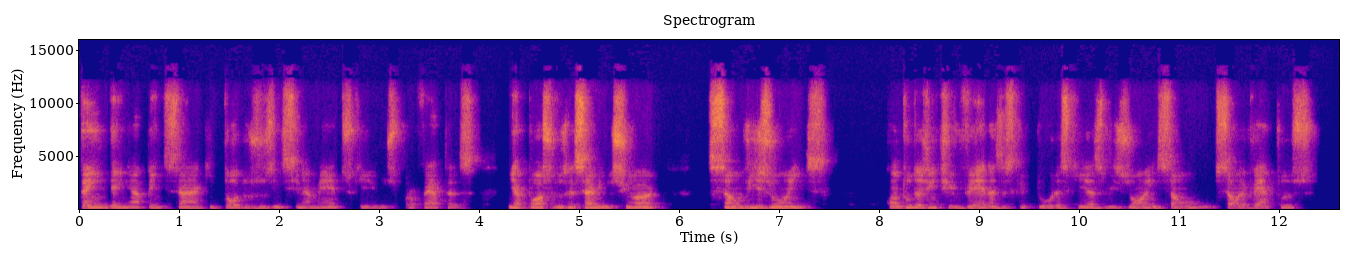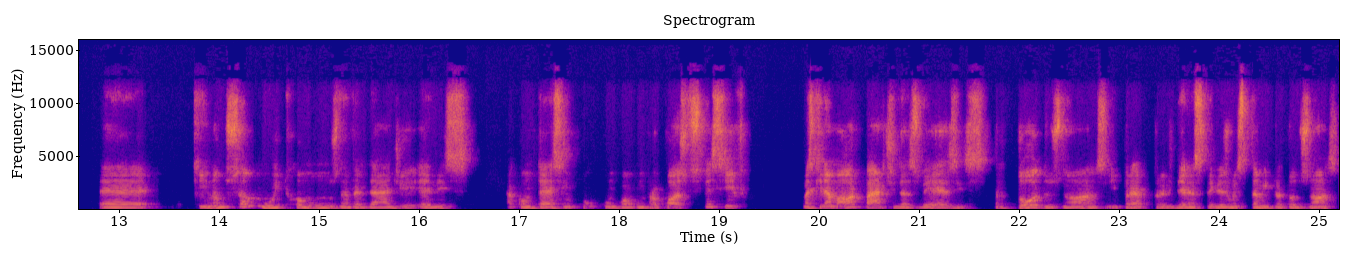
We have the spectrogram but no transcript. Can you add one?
tendem a pensar que todos os ensinamentos que os profetas e apóstolos recebem do Senhor são visões. Contudo, a gente vê nas Escrituras que as visões são, são eventos é, que não são muito comuns, na verdade, eles acontecem com, com algum propósito específico, mas que na maior parte das vezes, para todos nós, e para a liderança da igreja, mas também para todos nós,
